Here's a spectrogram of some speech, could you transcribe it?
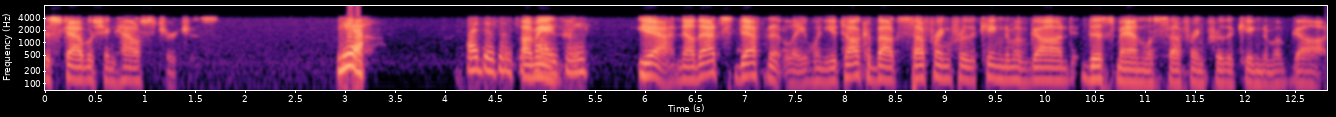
Establishing house churches. yeah. That doesn't surprise I mean, me. Yeah, now that's definitely when you talk about suffering for the kingdom of God, this man was suffering for the kingdom of God.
